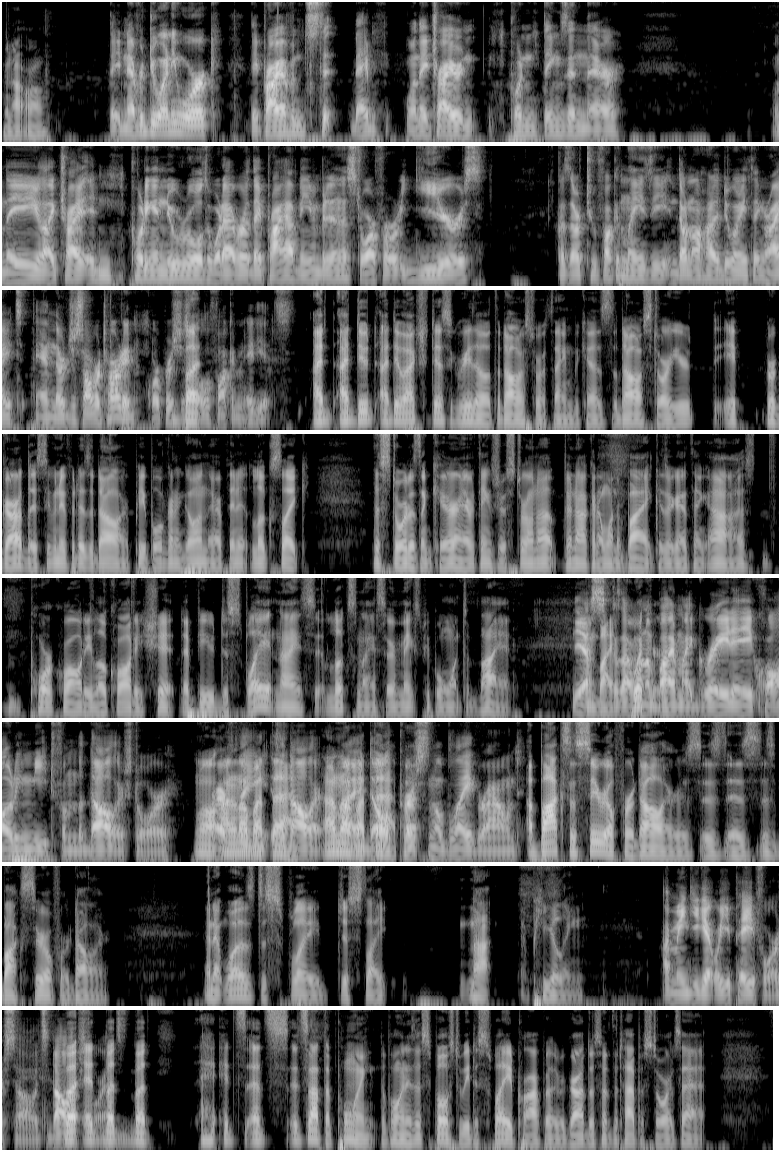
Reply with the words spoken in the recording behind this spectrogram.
You're not wrong. They never do any work. They probably haven't. Sit, they when they try in- putting things in there. When they like try in putting in new rules or whatever, they probably haven't even been in a store for years because they're too fucking lazy and don't know how to do anything right, and they're just all retarded. Corporate's just But- full of fucking idiots. I, I do I do actually disagree though with the dollar store thing because the dollar store you're if regardless even if it is a dollar people are going to go in there if it looks like the store doesn't care and everything's just thrown up they're not going to want to buy it because they're going to think ah that's poor quality low quality shit if you display it nice it looks nicer it makes people want to buy it Yes, and buy it because I want to buy my grade A quality meat from the dollar store. well I don't know about that A dollar. I don't know my about adult that personal playground. a box of cereal for a dollar is, is is is a box of cereal for a dollar and it was displayed just like not appealing I mean, you get what you pay for, so it's a dollar but it, store. but but it's it's it's not the point. The point is it's supposed to be displayed properly, regardless of the type of store it's at.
